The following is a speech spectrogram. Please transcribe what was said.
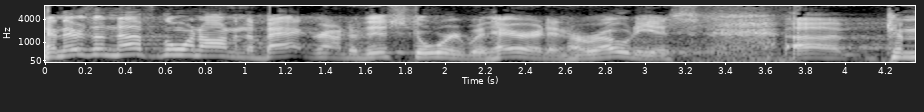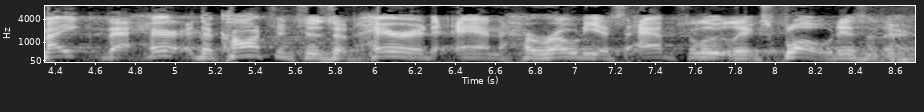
And there's enough going on in the background of this story with Herod and Herodias uh, to make the, Her- the consciences of Herod and Herodias absolutely explode, isn't there?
